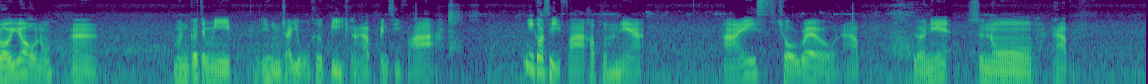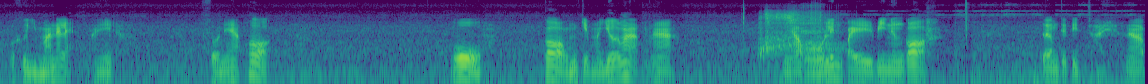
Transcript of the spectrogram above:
Royal เนาะ อ่า มันก็จะมี ที่ผมใช้อยู่ก็คือปีกนะครับ เป็นสีฟ้า นี่ก็สีฟ้าครับผมเนี่ย Ice Shovel นะครับเหลือนี้ Snow นะครับ ก็คือหิมะนั่นแหละอันนี้ส่วนนี้ก็โอ้ก็ผมเก็บมาเยอะมากนะฮะนี่ครับโอ้เล่นไปปีหนึ่งก็ เริ่มจะติดใจนะครับ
